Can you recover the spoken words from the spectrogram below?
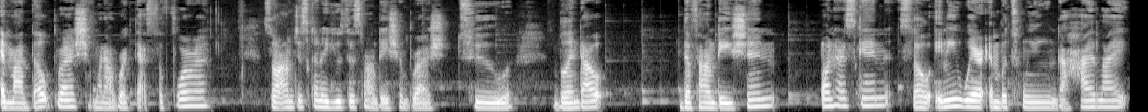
in my belt brush when I worked at Sephora. So I'm just going to use this foundation brush to blend out the foundation on her skin. So anywhere in between the highlight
